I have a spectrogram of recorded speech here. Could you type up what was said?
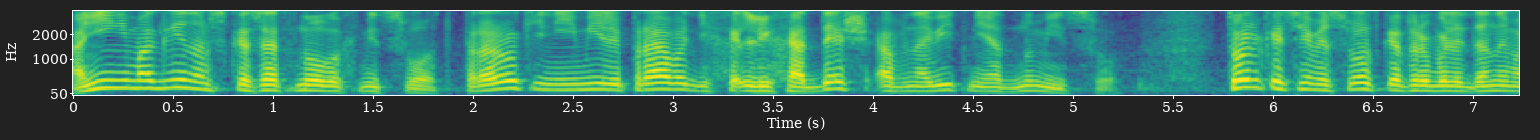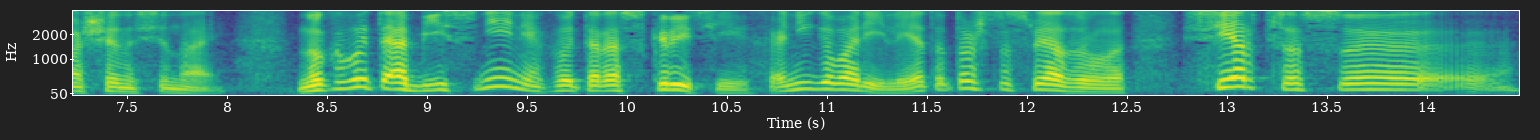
Они не могли нам сказать новых мицвод. Пророки не имели права лихадеш обновить ни одну мицву. Только те мицвод, которые были даны Машена Синай. Но какое-то объяснение, какое-то раскрытие их, они говорили. Это то, что связывало сердце с,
